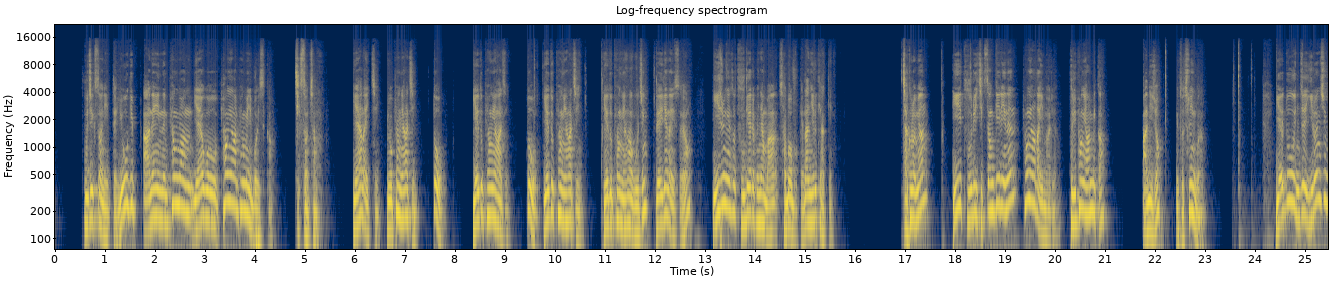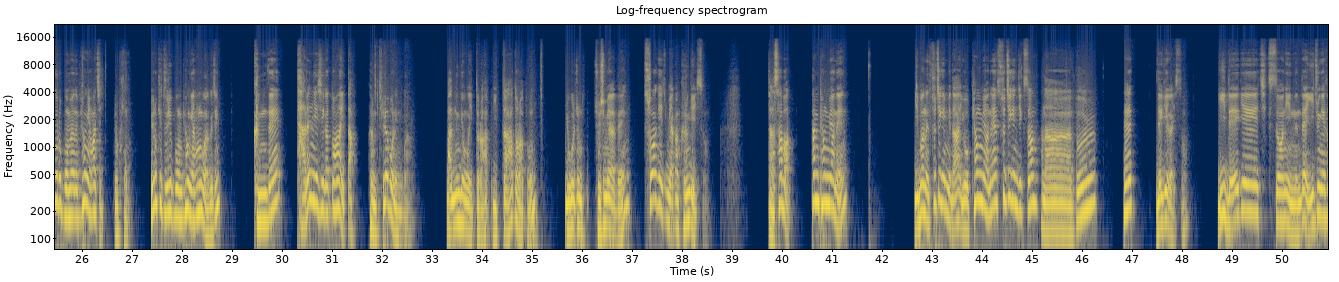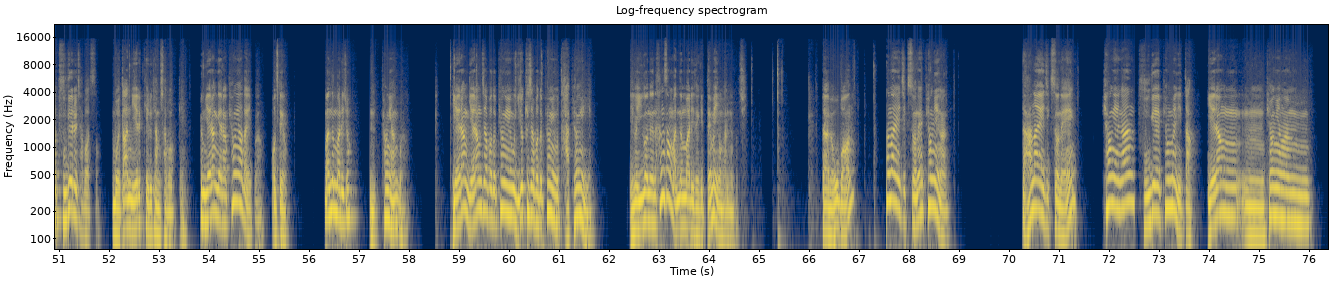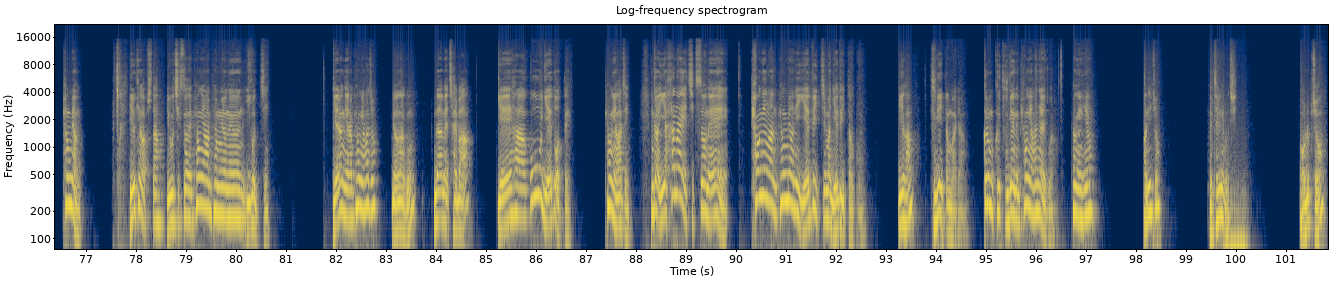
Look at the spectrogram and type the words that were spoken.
두 직선이 있대. 여기 안에 있는 평면, 얘하고 평행한 평면이 뭐 있을까? 직선 참. 얘 하나 있지. 이거 평행하지. 또, 얘도 평행하지. 또, 얘도 평행하지. 얘도 평행하고, 그지? 네 개나 있어요. 이 중에서 두 개를 그냥 마- 잡아볼게. 난 이렇게 할게. 자, 그러면 이 둘이 직선끼리는 평행하다 이 말이야. 둘이 평행합니까? 아니죠? 또 틀린 거야. 얘도 이제 이런 식으로 보면은 평행하지. 이렇게. 이렇게 둘이 보면 평행한 거야. 그지? 근데 다른 예시가 또 하나 있다. 그럼 틀려버리는 거야. 맞는 경우가 있더라, 있다 하더라도. 요걸 좀 조심해야 돼. 수학에 좀 약간 그런 게 있어. 자, 4번. 한 평면에 이번엔 수직입니다. 요 평면에 수직인 직선 하나, 둘, 셋, 네 개가 있어. 이 네 개의 직선이 있는데 이 중에서 두 개를 잡았어. 뭐 난 이렇게 이렇게 한번 잡아볼게. 그럼 얘랑 얘랑 평행하다 이거야. 어때요? 맞는 말이죠? 응, 평행한 거야. 얘랑 얘랑 잡아도 평행이고 이렇게 잡아도 평행이고 다 평행이야. 이거 이거는 항상 맞는 말이 되기 때문에 이건 맞는 거지. 그다음에 5번 하나의 직선에 평행한 자, 하나의 직선에 평행한 두 개의 평면이 있다. 얘랑 음, 평행한 평면 이렇게 갑시다. 이 직선의 평행한 평면은 이거지. 얘랑 얘랑 평행하죠? 면하고. 그 다음에 잘 봐. 얘하고 얘도 어때? 평행하지. 그러니까 이 하나의 직선에 평행한 평면이 얘도 있지만 얘도 있다고. 이해감? 두 개 있단 말이야. 그럼 그 두 개는 평행하냐 이거야. 평행해요? 아니죠. 그게 틀린 거지. 어렵죠?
